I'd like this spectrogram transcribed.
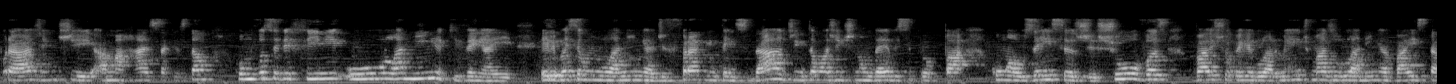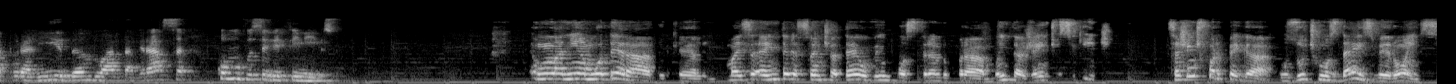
para a gente amarrar essa questão, como você define o Laninha que vem aí? Ele vai ser um Laninha de fraca intensidade, então a gente não deve se preocupar com ausências de chuvas, vai chover regularmente, mas o Laninha vai estar por ali dando ar da graça. Como você define isso? É um laninha moderado, Kelly. Mas é interessante, até eu venho mostrando para muita gente o seguinte: se a gente for pegar os últimos 10 verões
